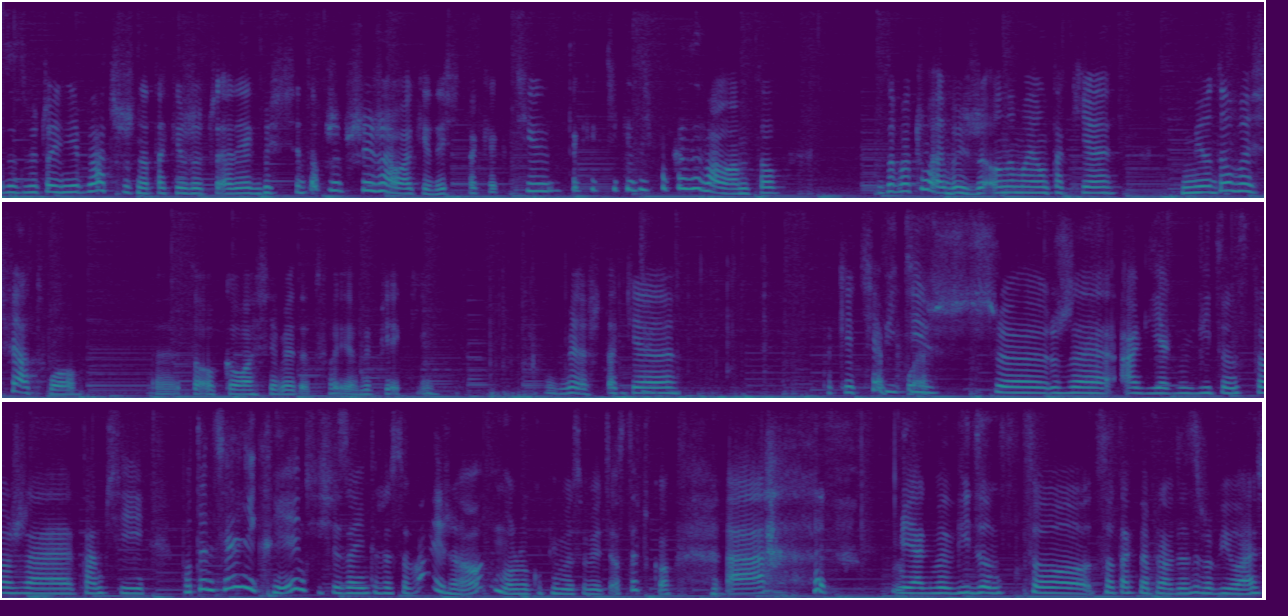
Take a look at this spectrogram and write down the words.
zazwyczaj nie patrzysz na takie rzeczy, ale jakbyś się dobrze przyjrzała kiedyś, tak jak ci, tak jak ci kiedyś pokazywałam, to zobaczyłabyś, że one mają takie miodowe światło e, dookoła siebie, te twoje wypieki. Wiesz, takie, takie ciepłe. Widzisz, e, że Agi jakby widząc to, że tamci potencjalni klienci się zainteresowali, że o, może kupimy sobie ciasteczko, a jakby widząc co, co tak naprawdę zrobiłaś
